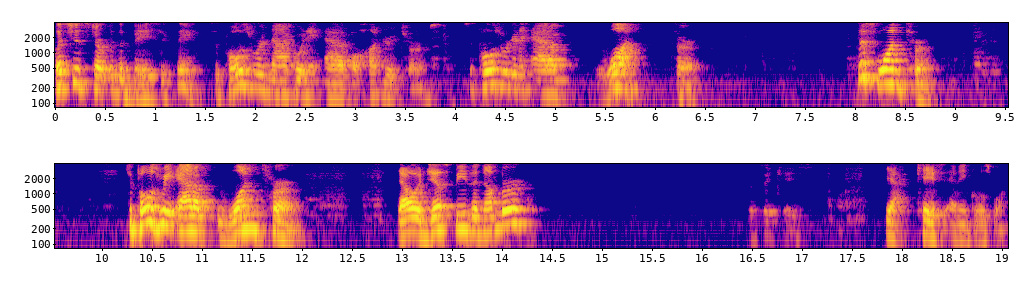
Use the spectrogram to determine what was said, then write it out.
Let's just start with the basic thing. Suppose we're not going to add up 100 terms. Suppose we're going to add up one term. This one term. Suppose we add up one term. That would just be the number? Say case. Yeah, case n equals 1.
